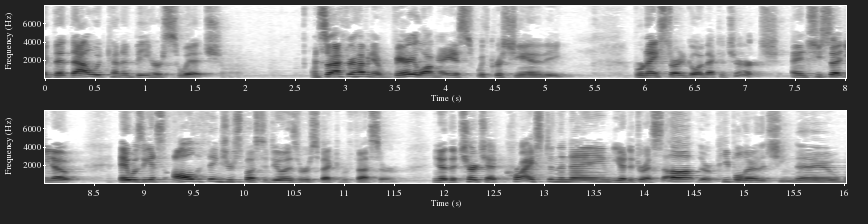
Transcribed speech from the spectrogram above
Like, that, that would kind of be her switch. And so, after having a very long hiatus with Christianity, Brene started going back to church. And she said, you know, it was against all the things you're supposed to do as a respected professor. You know, the church had Christ in the name, you had to dress up, there were people there that she knew.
